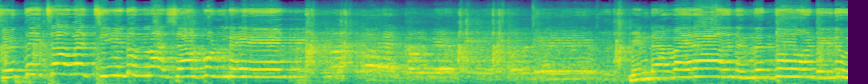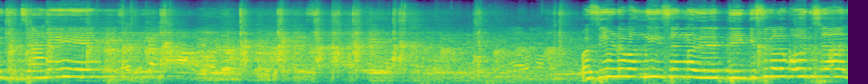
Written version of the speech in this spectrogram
ചെത്തി ചവച്ചിടുന്ന ശാപ്പുണ്ട് മിണ്ടവരാനന്ദത്തോടെ ബസിയുടെ ഇരുത്തി കിസുകൾ ശാഖ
